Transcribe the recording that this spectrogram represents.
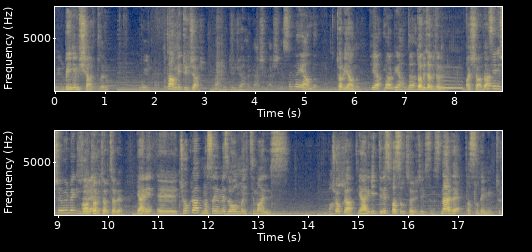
buyurun. Benim şartlarım. Buyurun. Tam bir tüccar. Ha, bir tüccarla karşı karşıyasın ve yandın. Tabii yandım. Fiyatlar bir anda Tabii tabii tabii. Aşağıda. seni sömürmek üzere Aa, tabii tabii tabii. Yani e, çok rahat masaya meze olma ihtimaliniz var. Çok rahat. Yani gittiniz fasıl söyleyeceksiniz. Nerede? Fasıl demeyeyim. Türk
